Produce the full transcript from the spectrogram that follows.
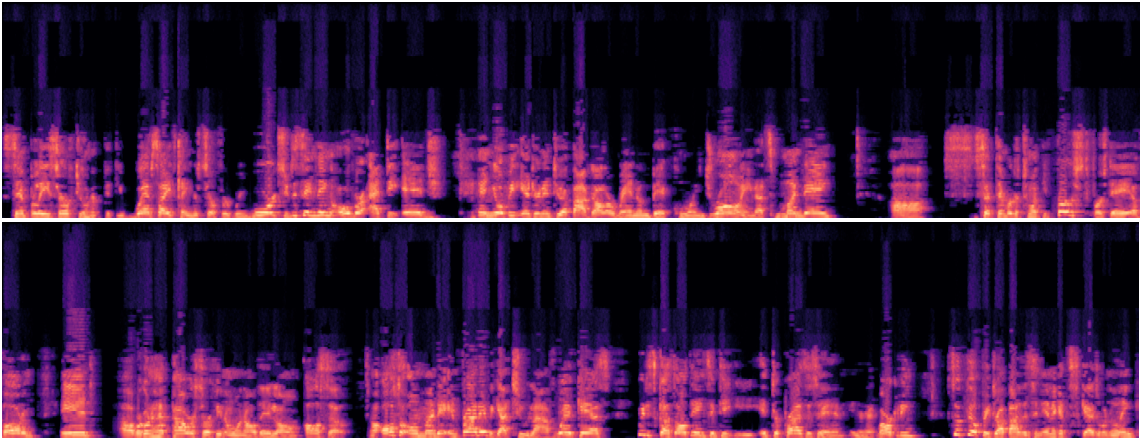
simply surf 250 websites, claim your surfer rewards, do the same thing over at the edge, and you'll be entered into a $5 random Bitcoin drawing. That's Monday, uh, September the 21st, first day of autumn, and uh, we're going to have power surfing on all day long also. Uh, also on Monday and Friday, we got two live webcasts. We discuss all things MTE enterprises and internet marketing. So feel free to drop by and listen in. I got the schedule and link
